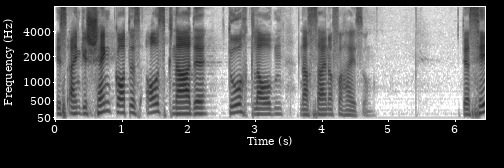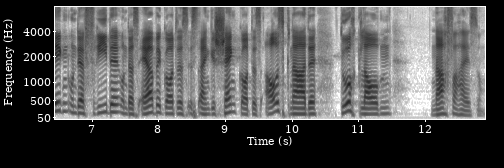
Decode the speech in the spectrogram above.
ist ein Geschenk Gottes aus Gnade durch Glauben nach seiner Verheißung. Der Segen und der Friede und das Erbe Gottes ist ein Geschenk Gottes aus Gnade durch Glauben nach Verheißung.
